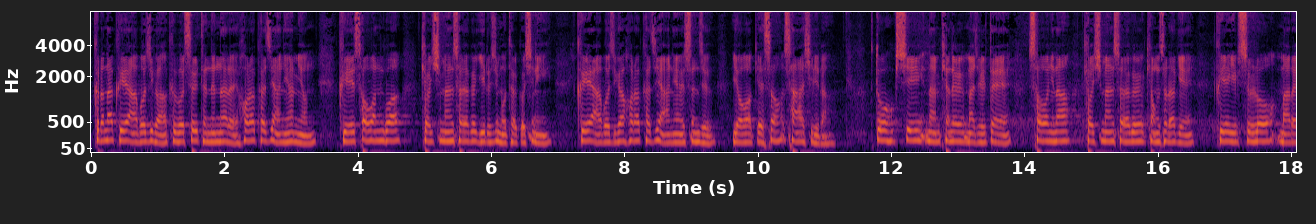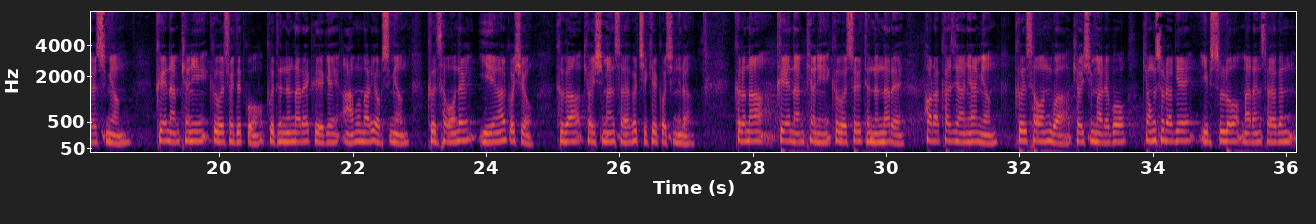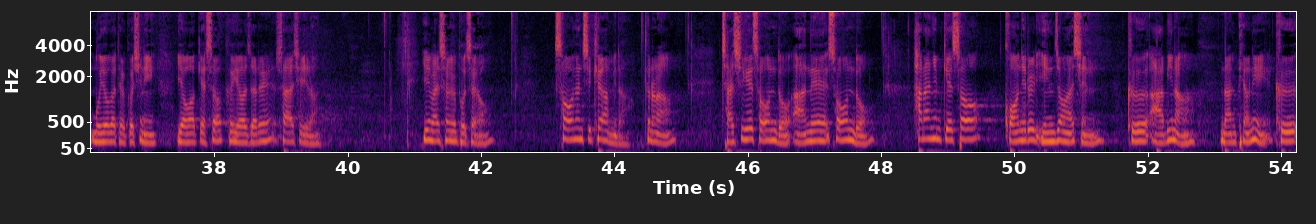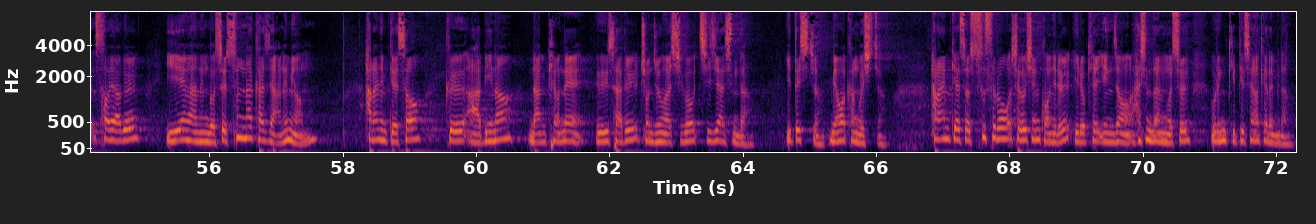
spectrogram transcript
그러나 그의 아버지가 그것을 듣는 날에 허락하지 아니하면 그의 서원과 결심한 서약을 이루지 못할 것이니 그의 아버지가 허락하지 아니하였은즉 여호와께서 사하시리라. 또 혹시 남편을 맞을 때 서원이나 결심한 서약을 경솔하게 그의 입술로 말하였으면 그의 남편이 그것을 듣고 그 듣는 날에 그에게 아무 말이 없으면 그 서원을 이행할 것이요 그가 결심한 서약을 지킬 것이니라. 그러나 그의 남편이 그것을 듣는 날에 허락하지 아니하면 그 서원과 결심하려고 경솔하게 입술로 말한 서약은 무효가 될 것이니 여호와께서 그 여자를 사하시리라. 이 말씀을 보세요. 서원은 지켜야 합니다. 그러나 자식의 서원도 아내의 서원도 하나님께서 권위를 인정하신 그 아비나 남편이 그 서약을 이행하는 것을 승낙하지 않으면 하나님께서 그 아비나 남편의 의사를 존중하시고 지지하신다. 이 뜻이죠. 명확한 것이죠. 하나님께서 스스로 세우신 권위를 이렇게 인정하신다는 것을 우리는 깊이 생각해야 됩니다.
